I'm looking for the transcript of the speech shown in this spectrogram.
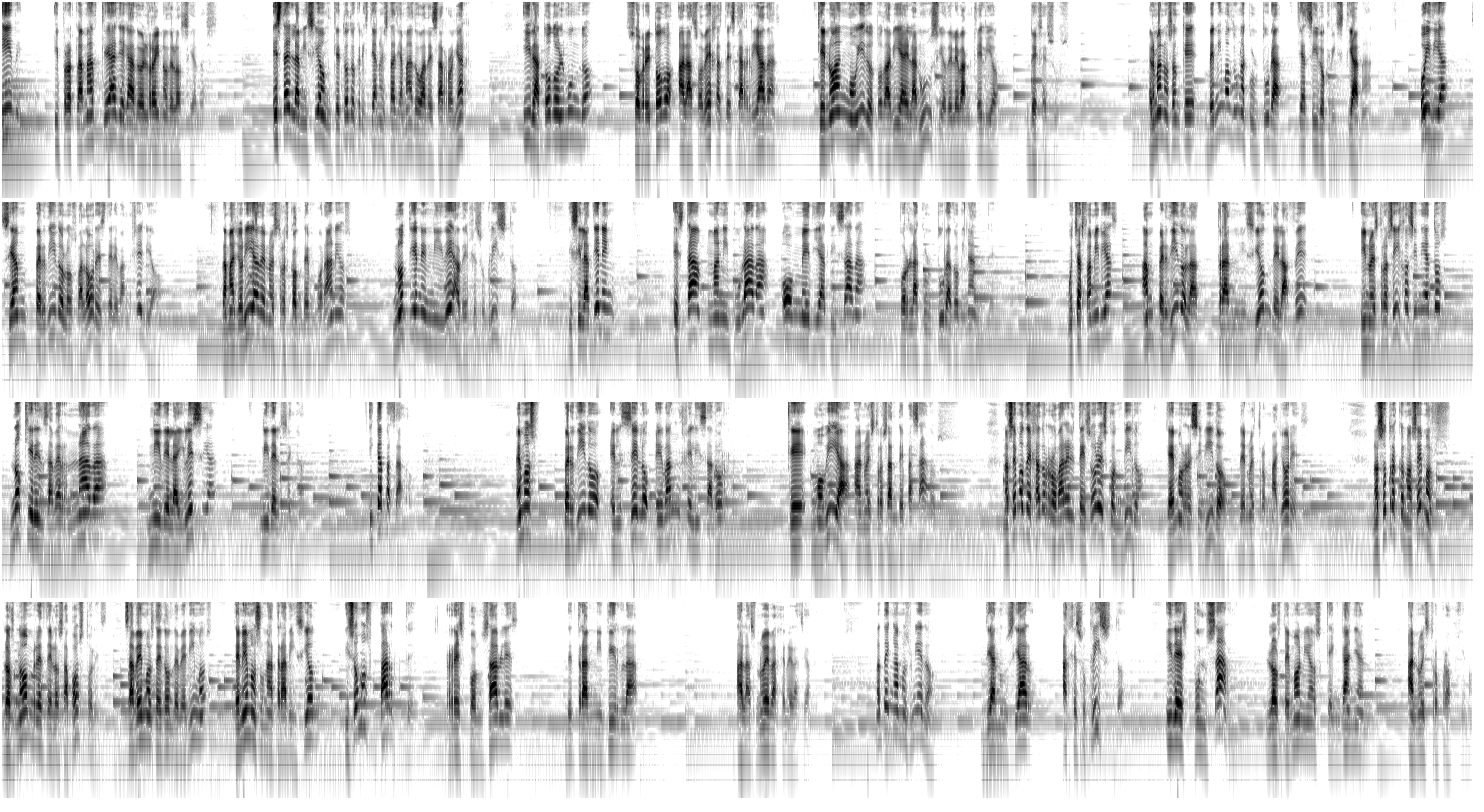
id y proclamad que ha llegado el reino de los cielos. Esta es la misión que todo cristiano está llamado a desarrollar. Ir a todo el mundo, sobre todo a las ovejas descarriadas que no han oído todavía el anuncio del Evangelio de Jesús. Hermanos, aunque venimos de una cultura que ha sido cristiana, hoy día se han perdido los valores del Evangelio. La mayoría de nuestros contemporáneos no tienen ni idea de Jesucristo. Y si la tienen, está manipulada o mediatizada por la cultura dominante. Muchas familias han perdido la transmisión de la fe y nuestros hijos y nietos no quieren saber nada ni de la iglesia ni del Señor. ¿Y qué ha pasado? Hemos perdido el celo evangelizador que movía a nuestros antepasados. Nos hemos dejado robar el tesoro escondido que hemos recibido de nuestros mayores. Nosotros conocemos los nombres de los apóstoles, sabemos de dónde venimos, tenemos una tradición y somos parte responsables de transmitirla a las nuevas generaciones. No tengamos miedo de anunciar a Jesucristo y de expulsar los demonios que engañan a nuestro prójimo.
